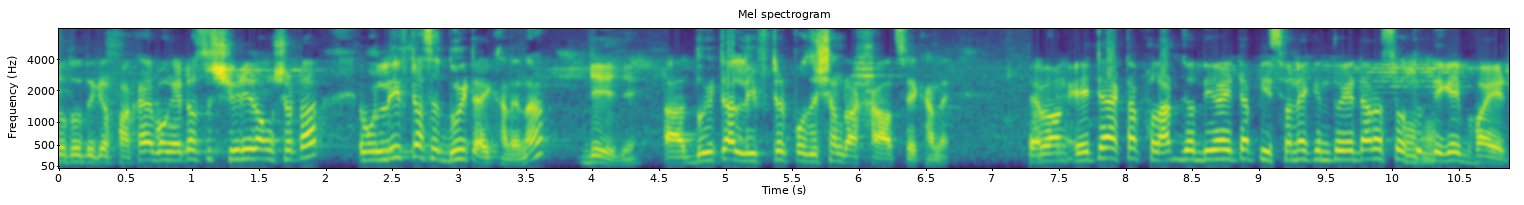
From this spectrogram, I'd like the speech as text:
চতুর্দিকে ফাঁকা এবং এটা হচ্ছে সিঁড়ির অংশটা এবং লিফট আছে দুইটা এখানে না? জি জি। দুইটা লিফটের পজিশন রাখা আছে এখানে। এবং এটা একটা ফ্ল্যাট যদিও এটা পিছনে কিন্তু এটারও চতুর্দিকেই ভয়েড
